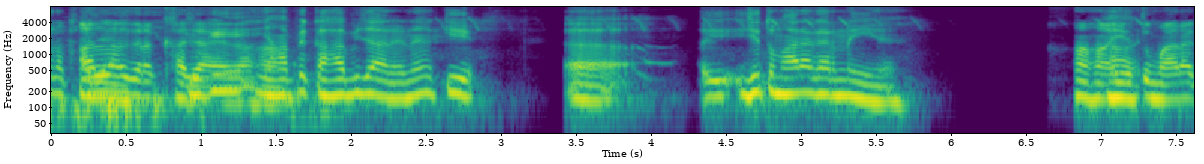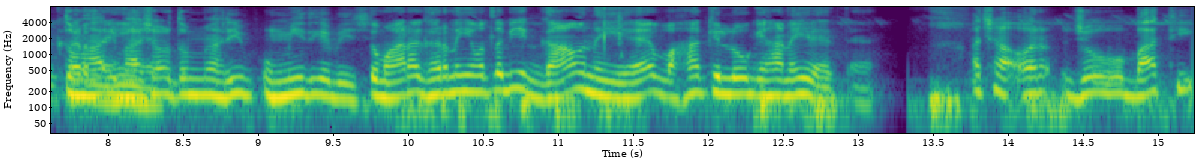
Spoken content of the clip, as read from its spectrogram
रखा अलग जाए। रखा जाएगा हाँ। यहाँ पे कहा भी जा रहा है ना कि अ, ये तुम्हारा घर नहीं है। हाँ हाँ ये हाँ, तुम्हारा घर तुम्हारी नहीं भाषा है। और तुम्हारी उम्मीद के बीच। तुम्हारा घर नहीं है मतलब ये गाँव नहीं है वहाँ के लोग यहाँ नहीं रहते हैं। अच्छा और जो वो बात थी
